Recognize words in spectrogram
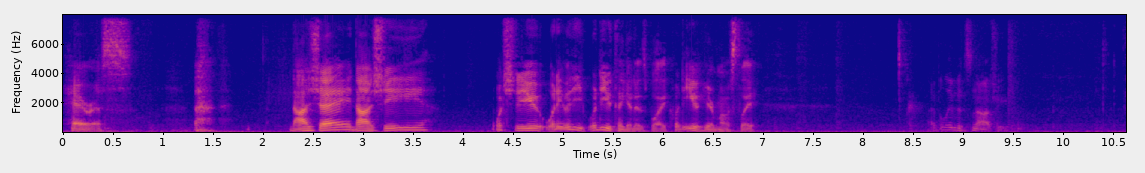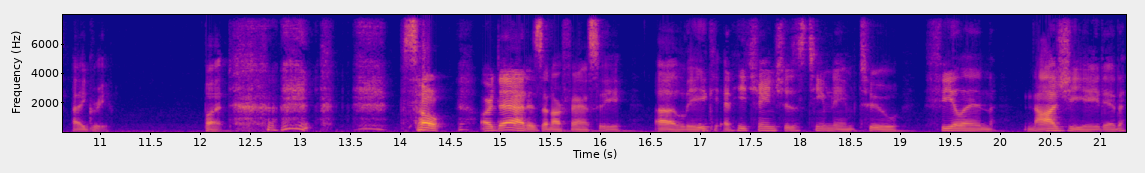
Harris. Najee, Najee. What do you what do you what do you think it is, Blake? What do you hear mostly? I believe it's Najee. I agree. But so our dad is in our fantasy uh, league, and he changed his team name to Feeling Nauseated.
